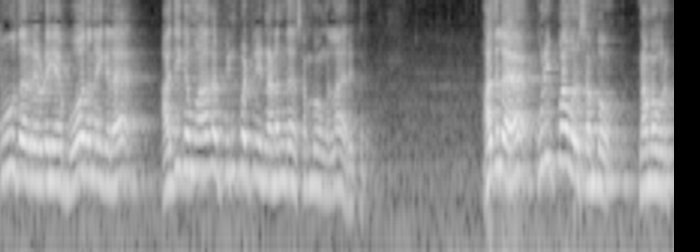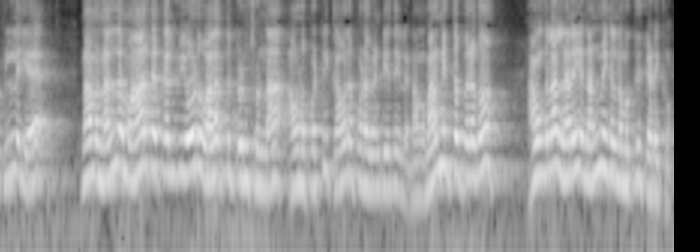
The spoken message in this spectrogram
தூதருடைய போதனைகளை அதிகமாக பின்பற்றி நடந்த சம்பவங்கள்லாம் இருக்குது. அதில் குறிப்பாக ஒரு சம்பவம். நாம் ஒரு பிள்ளைய நாம் நல்ல மார்க்க கல்வியோடு வளர்த்துட்டோம்னு சொன்னால் அவனை பற்றி கவலைப்பட வேண்டியதே இல்லை. நாம மரணித்த பிறகும் அவங்களால் நிறைய நன்மைகள் நமக்கு கிடைக்கும்.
